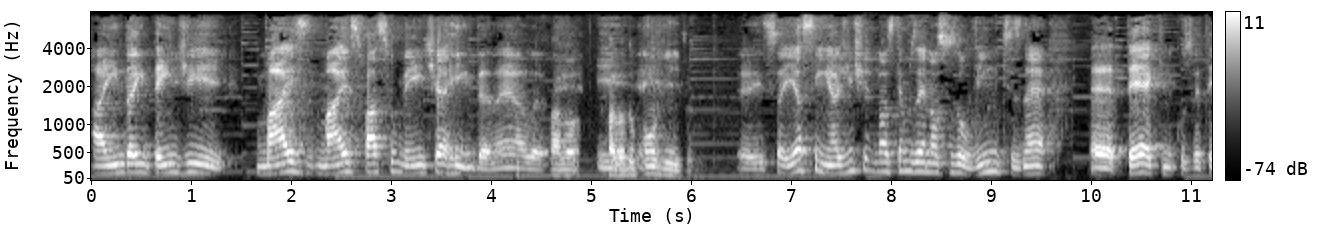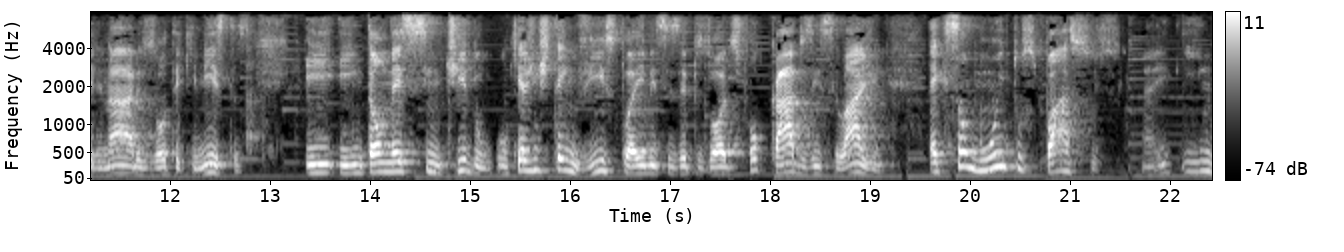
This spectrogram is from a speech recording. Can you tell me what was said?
ainda entende mais, mais facilmente ainda, né, Alan? Falou, e, falou do convívio. É, é, isso aí, assim, a gente, nós temos aí nossos ouvintes, né, é, técnicos, veterinários, zootecnistas, e, e, então, nesse sentido, o que a gente tem visto aí nesses episódios focados em silagem é que são muitos passos, né? e, e, em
